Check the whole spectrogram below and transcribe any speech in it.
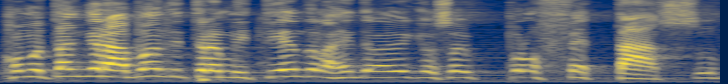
como estão gravando e transmitindo, a gente vai ver que eu sou profetaço.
